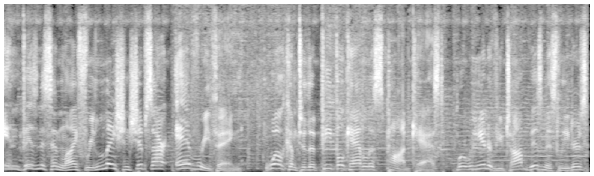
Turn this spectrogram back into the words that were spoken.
In business and life, relationships are everything. Welcome to the People Catalysts podcast, where we interview top business leaders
